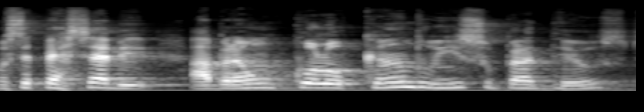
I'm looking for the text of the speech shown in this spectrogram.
Você percebe Abraão colocando isso para Deus,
